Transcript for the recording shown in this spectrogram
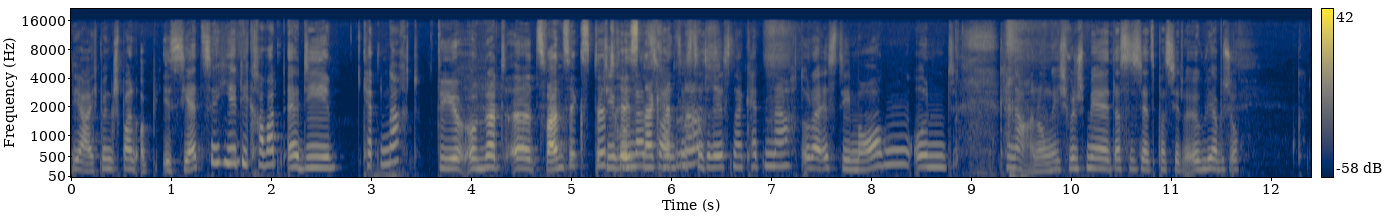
ja, ich bin gespannt, ob ist jetzt hier die Krawatte, äh, die Kettennacht? Die 120. Die Dresdner 120. Kettennacht. Dresdner Kettennacht oder ist die morgen? Und keine Ahnung, ich wünsche mir, dass es jetzt passiert, weil irgendwie habe ich auch keine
